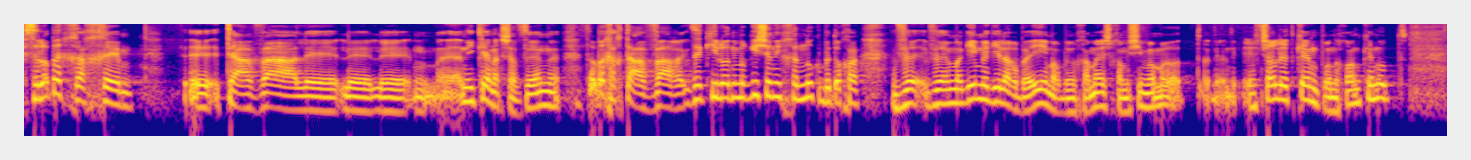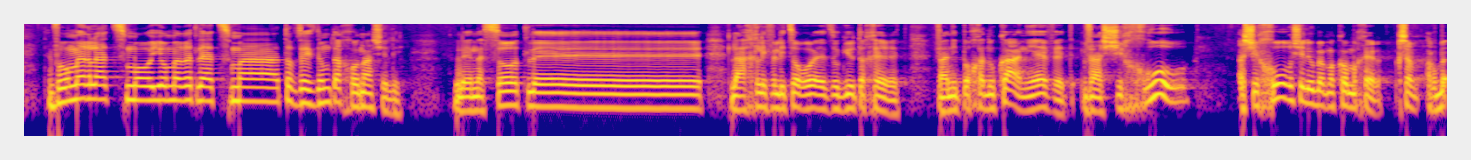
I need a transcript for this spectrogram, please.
וזה לא בהכרח אה, אה, תאווה ל... ל, ל אני כן עכשיו, זה אין- זה לא בהכרח תאווה, זה כאילו אני מרגיש שאני חנוק בתוך ה... ו, והם מגיעים לגיל 40, 45, 50 ואומר, אפשר להיות כן פה, נכון? כנות. והוא אומר לעצמו, היא אומרת לעצמה, טוב, זו ההזדמנות האחרונה שלי. לנסות ל... להחליף וליצור אה, זוגיות אחרת. ואני פה חנוכה, אני עבד. והשחרור, השחרור שלי הוא במקום אחר. עכשיו, הרבה,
